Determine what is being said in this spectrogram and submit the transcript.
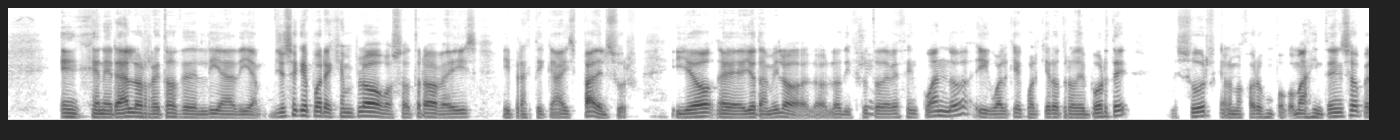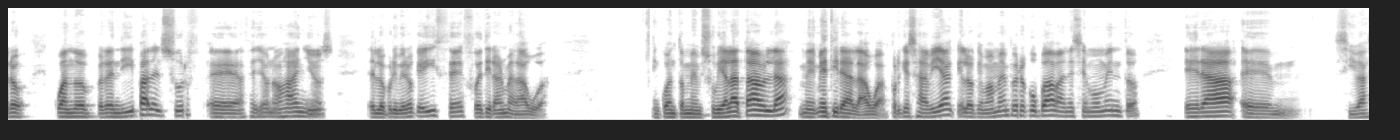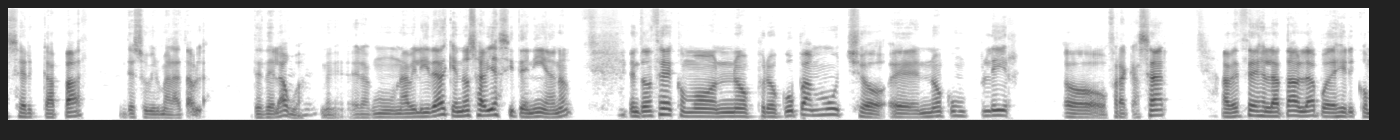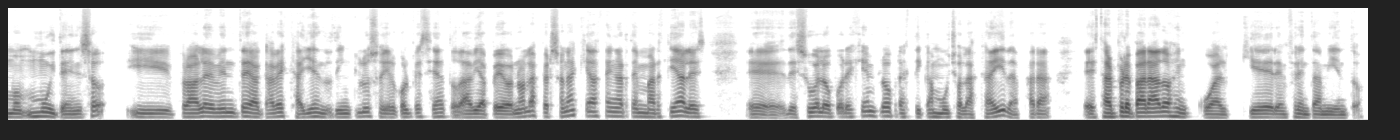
en general los retos del día a día. Yo sé que, por ejemplo, vosotros veis y practicáis paddle surf y yo, eh, yo también lo, disfruto de vez en cuando, igual que cualquier otro deporte, surf, que a lo mejor es un poco más intenso, pero cuando aprendí paddle surf eh, hace ya unos años, lo primero que hice fue tirarme al agua en cuanto me subí a la tabla, me, tiré al agua, porque sabía que lo que más me preocupaba en ese momento era em, si iba a ser capaz de subirme a la tabla desde el agua. era como una habilidad que no sabía si tenía, ¿no? Entonces, como nos preocupa mucho eh, no cumplir o fracasar, a veces en la tabla puedes ir como muy tenso y probablemente acabes cayéndote incluso y el golpe sea todavía peor, ¿no? Las personas que hacen artes marciales eh, de suelo, por ejemplo, practican mucho las caídas para estar preparados en cualquier enfrentamiento.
